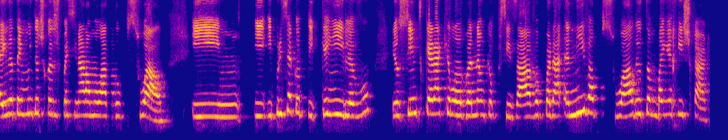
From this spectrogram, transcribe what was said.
ainda tem muitas coisas para ensinar ao meu lado pessoal. E, e, e, por isso é que eu te digo que em Ilhavo eu sinto que era aquele abanão que eu precisava para, a nível pessoal, eu também arriscar.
